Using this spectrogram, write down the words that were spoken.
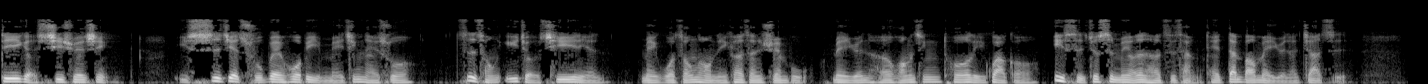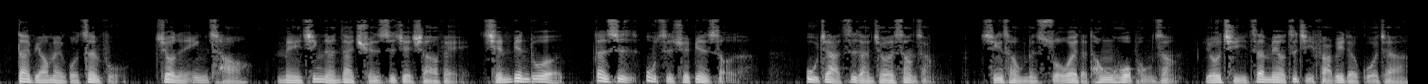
第一个稀缺性，以世界储备货币美金来说，自从一九七一年美国总统尼克森宣布美元和黄金脱离挂钩，意思就是没有任何资产可以担保美元的价值，代表美国政府就能印钞，美金能在全世界消费，钱变多了，但是物质却变少了，物价自然就会上涨，形成我们所谓的通货膨胀。尤其在没有自己法币的国家。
